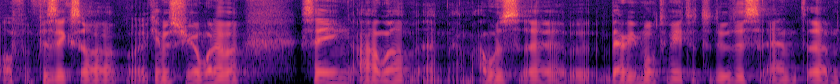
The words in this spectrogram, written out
of physics or, chemistry or whatever saying, "Ah, well, um, I was uh, very motivated to do this and." Um,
